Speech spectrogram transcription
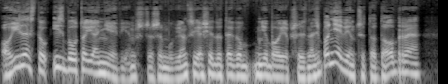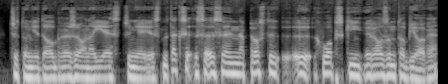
o ile z tą izbą, to ja nie wiem, szczerze mówiąc, ja się do tego nie boję przyznać, bo nie wiem, czy to dobre, czy to niedobre, że ona jest, czy nie jest. No tak sobie se, na prosty y, chłopski rozum to biorę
